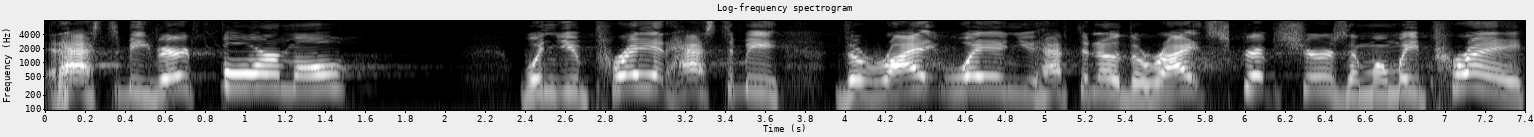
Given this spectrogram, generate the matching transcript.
it has to be very formal, when you pray, it has to be the right way and you have to know the right scriptures. And when we pray,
